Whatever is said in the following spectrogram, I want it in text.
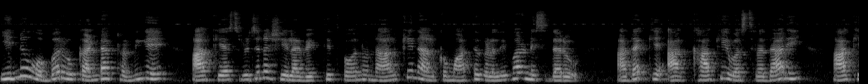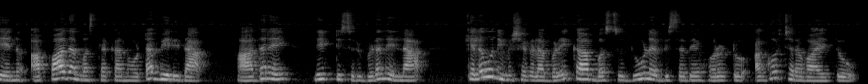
ಇನ್ನೂ ಒಬ್ಬರು ಕಂಡಕ್ಟರ್ನಿಗೆ ಆಕೆಯ ಸೃಜನಶೀಲ ವ್ಯಕ್ತಿತ್ವವನ್ನು ನಾಲ್ಕೇ ನಾಲ್ಕು ಮಾತುಗಳಲ್ಲಿ ವರ್ಣಿಸಿದರು. ಅದಕ್ಕೆ ಆ ಖಾಕಿ ವಸ್ತ್ರಧಾರಿ ಆಕೆಯನ್ನು ಅಪಾದ ಮಸ್ತಕ ನೋಟ ಬೀರಿದ. ಆದರೆ ನಿಟ್ಟಿಸಿರು ಬಿಡಲಿಲ್ಲ. ಕೆಲವು ನಿಮಿಷಗಳ ಬಳಿಕ ಬಸ್ಸು ಧೂಳೆಬ್ಬಿಸದೆ ಹೊರಟು ಅಗೋಚರವಾಯಿತು.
